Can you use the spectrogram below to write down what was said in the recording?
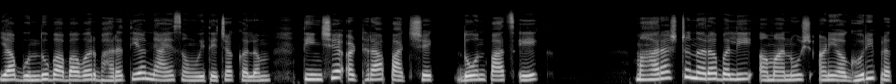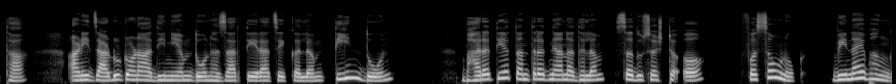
या बुंदूबाबावर भारतीय न्यायसंहितेच्या कलम तीनशे अठरा पाचशे दोन पाच एक महाराष्ट्र नरबली अमानुष आणि अघोरी प्रथा आणि जाडूटोणा अधिनियम दोन हजार तेराचे कलम तीन दोन भारतीय तंत्रज्ञान अधलम सदुसष्ट अ फसवणूक विनयभंग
